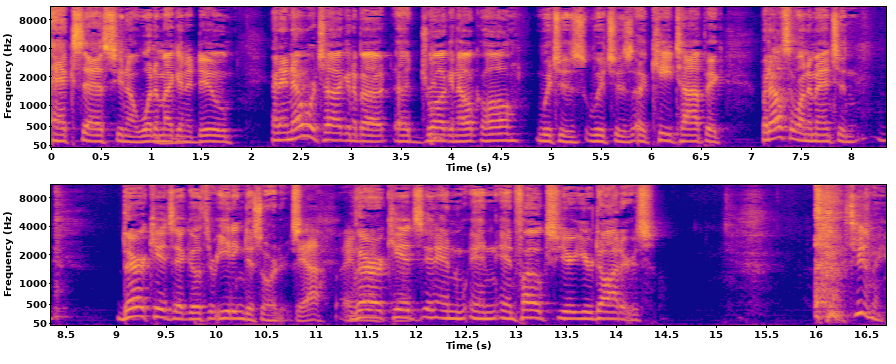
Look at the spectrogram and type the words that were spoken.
excess. You know, what am I going to do? And I know we're talking about uh, drug and alcohol, which is which is a key topic, but I also want to mention there are kids that go through eating disorders. yeah There are kids and and and, and folks, your your daughters. excuse me.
